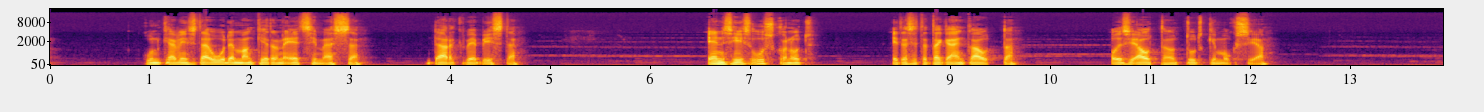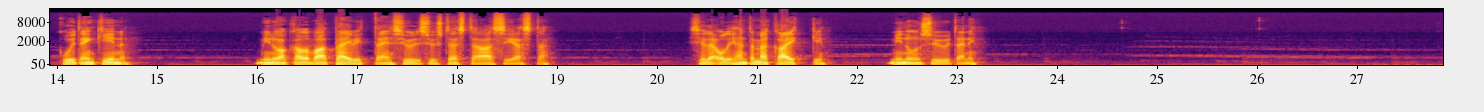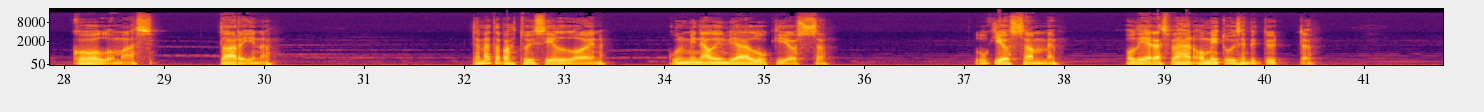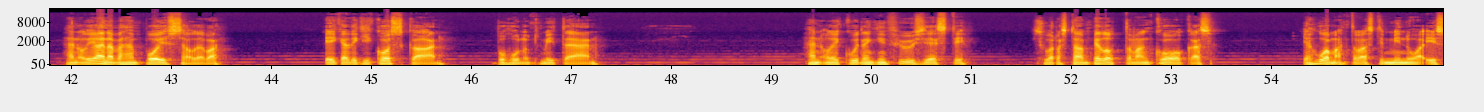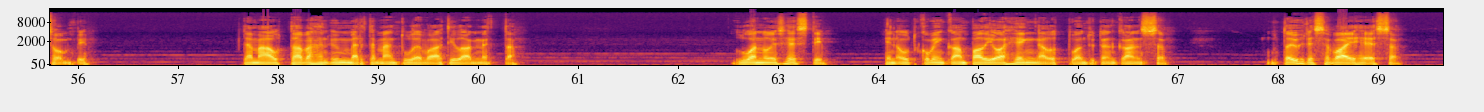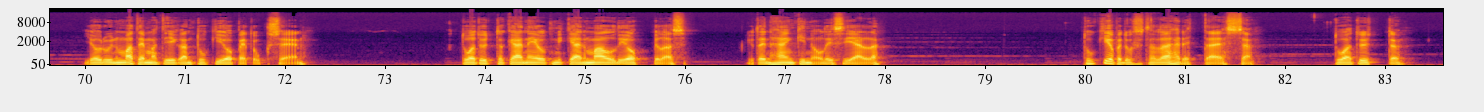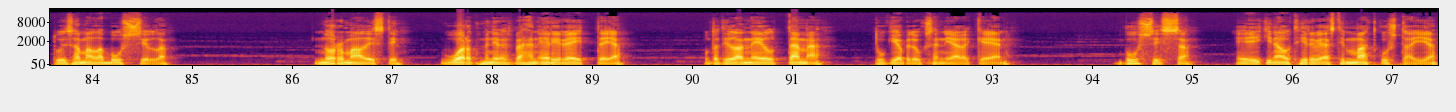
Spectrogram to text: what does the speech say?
kun kävin sitä uudemman kerran etsimässä Dark Webistä. En siis uskonut, että se tätäkään kautta olisi auttanut tutkimuksia. Kuitenkin minua kalvaa päivittäin syyllisyys tästä asiasta, sillä olihan tämä kaikki minun syytäni. Kolmas tarina. Tämä tapahtui silloin, kun minä olin vielä lukiossa. Lukiossamme oli eräs vähän omituisempi tyttö. Hän oli aina vähän poissa oleva, eikä liki koskaan puhunut mitään. Hän oli kuitenkin fyysisesti suorastaan pelottavan kookas ja huomattavasti minua isompi. Tämä auttaa vähän ymmärtämään tulevaa tilannetta. Luonnollisesti en ollut kovinkaan paljon hengaillut tuon tytön kanssa, mutta yhdessä vaiheessa jouduin matematiikan tukiopetukseen. Tuo tyttökään ei ollut mikään mallioppilas, joten hänkin oli siellä. Tukiopetuksesta lähdettäessä tuo tyttö tuli samalla bussilla. Normaalisti vuorot menivät vähän eri reittejä, mutta tilanne ei ollut tämä tukiopetuksen jälkeen. Bussissa ei ikinä ollut hirveästi matkustajia,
